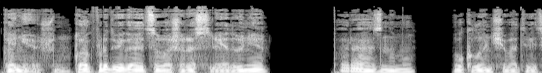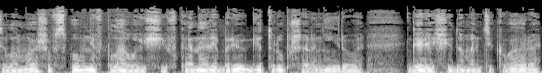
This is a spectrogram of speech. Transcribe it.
«Конечно. Как продвигается ваше расследование?» «По-разному», — уклончиво ответила Маша, вспомнив плавающий в канале Брюгге труп Шарнирова, горящий дом антиквара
